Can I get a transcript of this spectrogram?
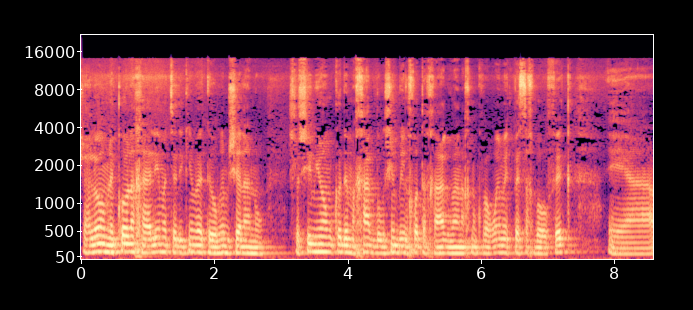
שלום לכל החיילים הצדיקים והטהורים שלנו. 30 יום קודם החג דורשים בהלכות החג ואנחנו כבר רואים את פסח באופק. אה,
